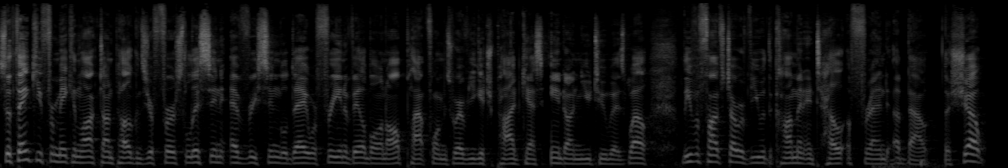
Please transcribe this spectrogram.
So thank you for making Locked On Pelicans your first listen every single day. We're free and available on all platforms, wherever you get your podcasts and on YouTube as well. Leave a five star review with a comment and tell a friend about the show.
